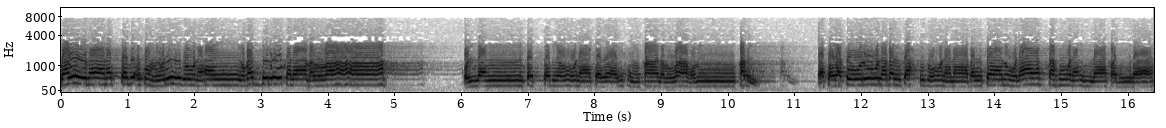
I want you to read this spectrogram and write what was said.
ذرونا نتبعكم يريدون أن يبدلوا كلام الله. قل لن تتبعونا كذلكم قال الله من قبل. فسيقولون بل تحسدوننا بل كانوا لا يفقهون إلا قليلا.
